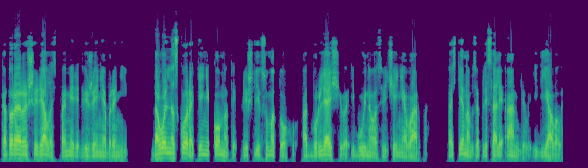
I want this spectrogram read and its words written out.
которая расширялась по мере движения брони. Довольно скоро тени комнаты пришли в суматоху от бурлящего и буйного свечения варпа. По стенам заплясали ангелы и дьяволы,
